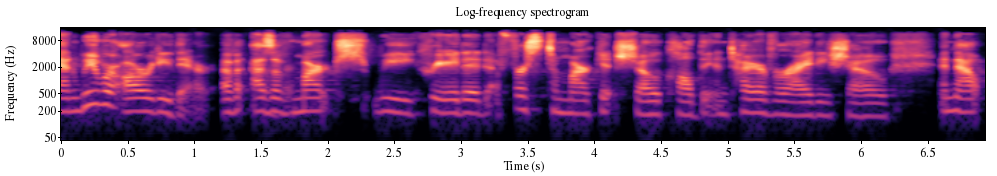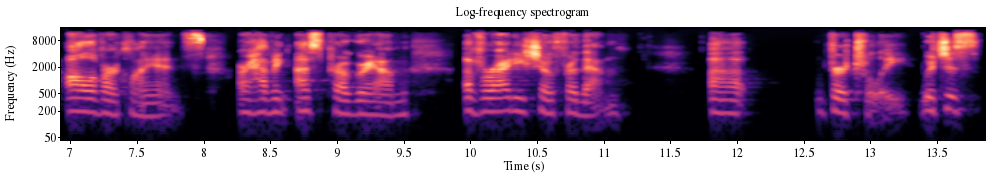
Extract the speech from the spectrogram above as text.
and we were already there. As of March, we created a first to market show called the Entire Variety Show. And now all of our clients are having us program a variety show for them uh, virtually, which has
